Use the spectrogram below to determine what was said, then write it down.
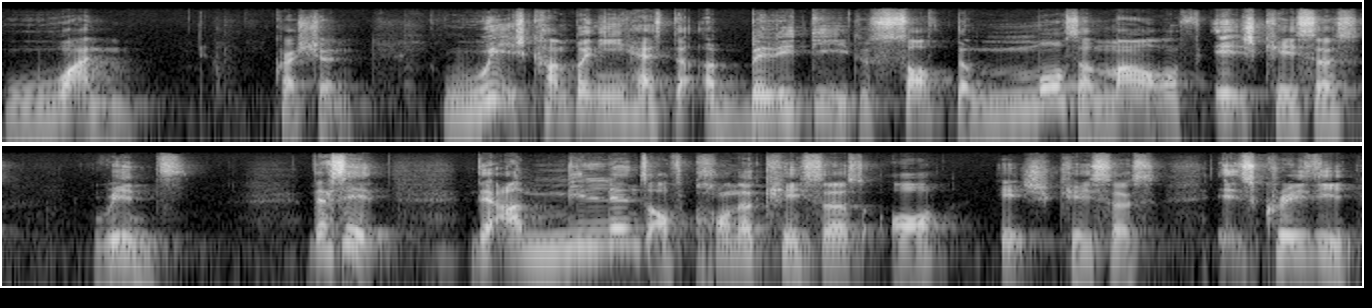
one question. Which company has the ability to solve the most amount of edge cases wins? That's it. There are millions of corner cases or edge cases. It's crazy.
